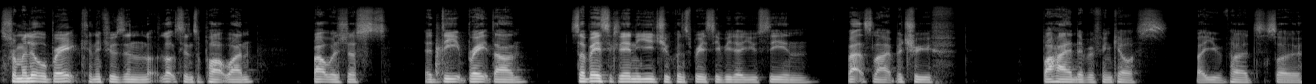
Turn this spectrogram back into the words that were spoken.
from a little break, and if you was in locked into part one, that was just a deep breakdown. So basically, any YouTube conspiracy video you've seen, that's like the truth behind everything else that you've heard. So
